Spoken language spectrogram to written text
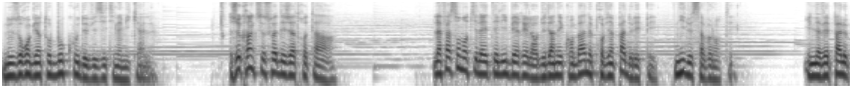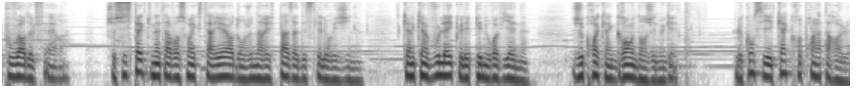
nous aurons bientôt beaucoup de visites inamicales. Je crains que ce soit déjà trop tard. La façon dont il a été libéré lors du dernier combat ne provient pas de l'épée, ni de sa volonté. Il n'avait pas le pouvoir de le faire. Je suspecte une intervention extérieure dont je n'arrive pas à déceler l'origine. Quelqu'un voulait que l'épée nous revienne, je crois qu'un grand danger nous guette. Le conseiller Cac reprend la parole.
